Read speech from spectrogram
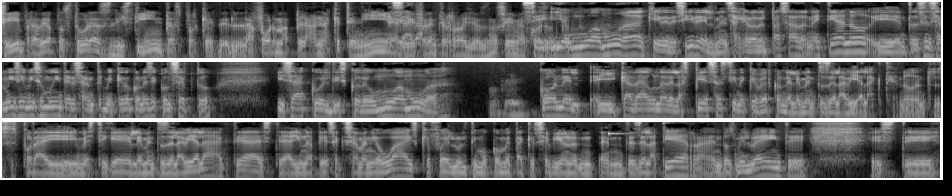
Sí, pero había posturas distintas porque la forma plana que tenía y diferentes rollos, ¿no? Sí, me acuerdo. Sí, y Oumuamua quiere decir el mensajero del pasado en haitiano y entonces a mí se me hizo muy interesante, me quedo con ese concepto y saco el disco de Oumuamua con el, y cada una de las piezas tiene que ver con elementos de la Vía Láctea, ¿no? Entonces por ahí investigué elementos de la Vía Láctea. Este, hay una pieza que se llama Neowise, que fue el último cometa que se vio desde la Tierra en 2020. Este,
